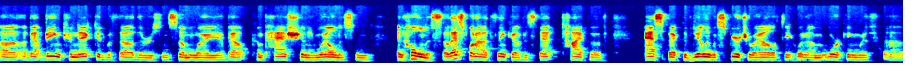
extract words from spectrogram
uh, about being connected with others in some way, about compassion and wellness and, and wholeness. So that's what I think of as that type of aspect of dealing with spirituality when I'm working with uh,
